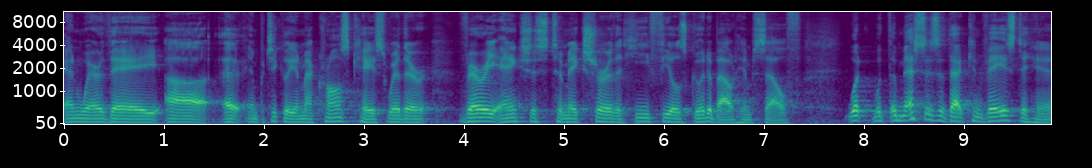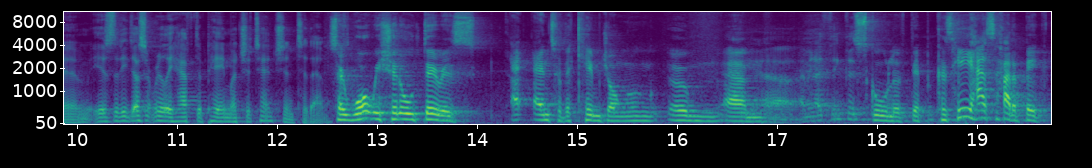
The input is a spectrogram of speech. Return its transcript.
and where they, uh, uh, and particularly in Macron's case, where they're very anxious to make sure that he feels good about himself, what, what the message that that conveys to him is that he doesn't really have to pay much attention to them. So what we should all do is enter the Kim Jong Un um, yeah, I mean, I think this school of because he has had a big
